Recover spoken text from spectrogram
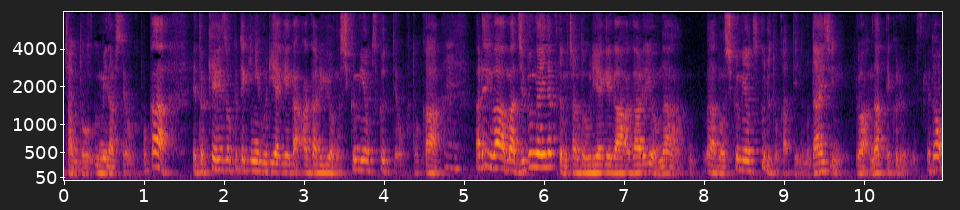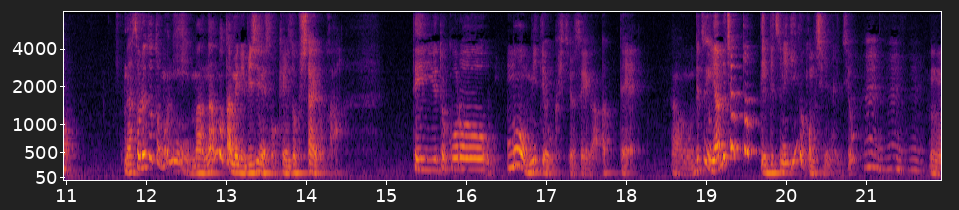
ちゃんと生み出しておくとか、えっと、継続的に売り上げが上がるような仕組みを作っておくとか、あるいは、まあ、自分がいなくてもちゃんと売り上げが上がるような、あの、仕組みを作るとかっていうのも大事にはなってくるんですけど、まあ、それとともに、まあ、何のためにビジネスを継続したいのかっていうところも見ておく必要性があって、あの、別にやめちゃったって別にいいのかもしれないんですよ。うんうんうん。う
